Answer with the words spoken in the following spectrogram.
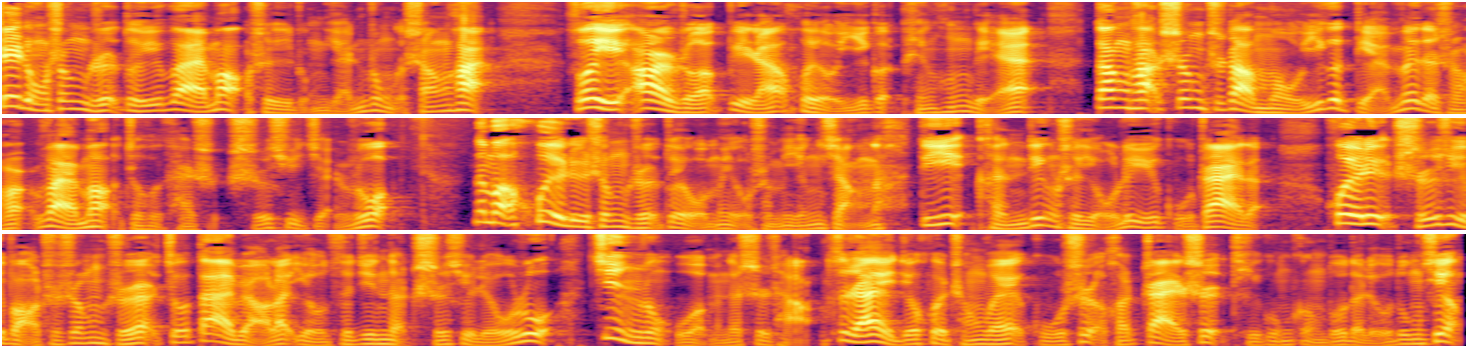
这种升值对于外贸是一种严重的伤害，所以二者必然会有一个平衡点。当它升值到某一个点位的时候，外贸就会开始持续减弱。那么汇率升值对我们有什么影响呢？第一，肯定是有利于股债的。汇率持续保持升值，就代表了有资金的持续流入进入我们的市场，自然也就会成为股市和债市提供更多的流动性。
